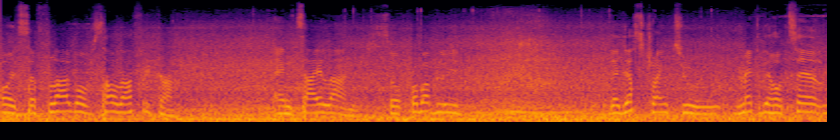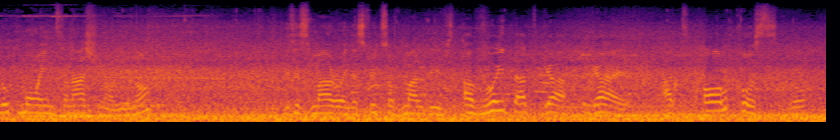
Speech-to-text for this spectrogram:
Oh, it's a flag of South Africa and Thailand. So probably they're just trying to make the hotel look more international, you know? This is Marwa in the streets of Maldives. Avoid that guy, guy at all costs, bro.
